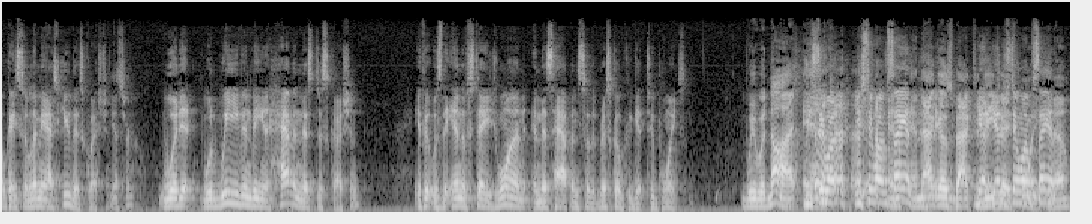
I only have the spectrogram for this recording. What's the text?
Okay. So let me ask you this question. Yes, sir. Would it? Would we even be having this discussion if it was the end of stage one and this happened so that Briscoe could get two points? We would not. You see what you see what I'm saying? and that goes back to you, DJ's you understand point, what I'm saying? You know?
